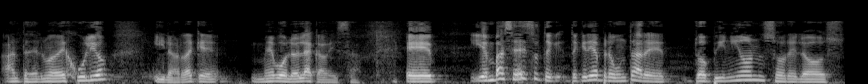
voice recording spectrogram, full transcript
antes del 9 de julio, y la verdad que me voló la cabeza. Eh, y en base a eso te, quería preguntar eh, tu opinión sobre los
